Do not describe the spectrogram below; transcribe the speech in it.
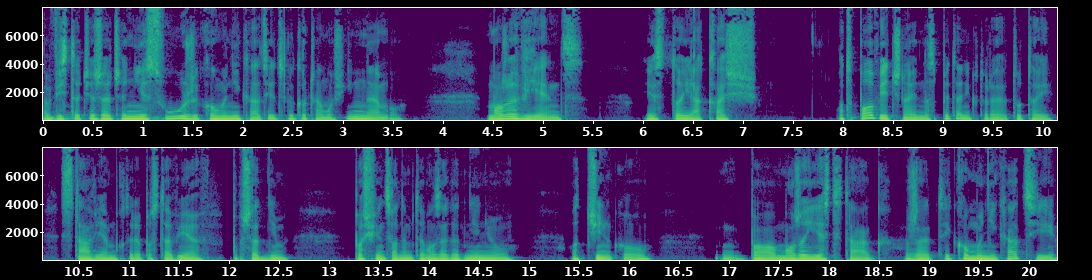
w istocie rzeczy nie służy komunikacji, tylko czemuś innemu. Może więc jest to jakaś odpowiedź na jedno z pytań, które tutaj stawiam, które postawiłem w poprzednim poświęconym temu zagadnieniu odcinku, bo może jest tak, że tej komunikacji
